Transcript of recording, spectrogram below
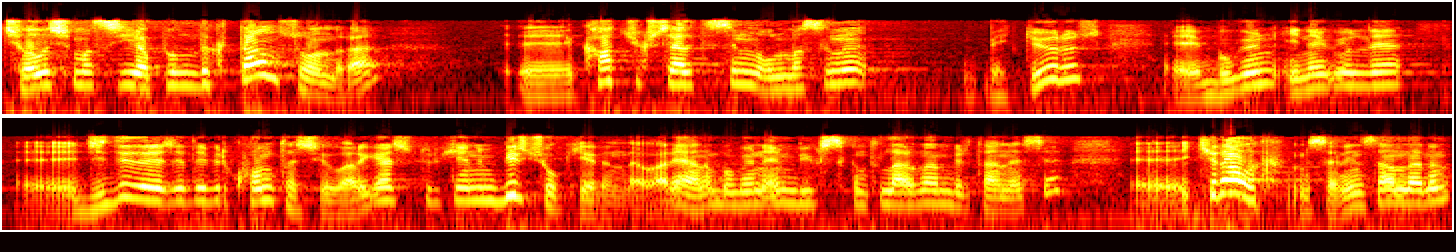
çalışması yapıldıktan sonra e, kat yükseltisinin olmasını bekliyoruz. E, Bugün İnegöl'de e, ciddi derecede bir konut açığı var. Gerçi Türkiye'nin birçok yerinde var. Yani bugün en büyük sıkıntılardan bir tanesi e, kiralık. Mesela insanların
